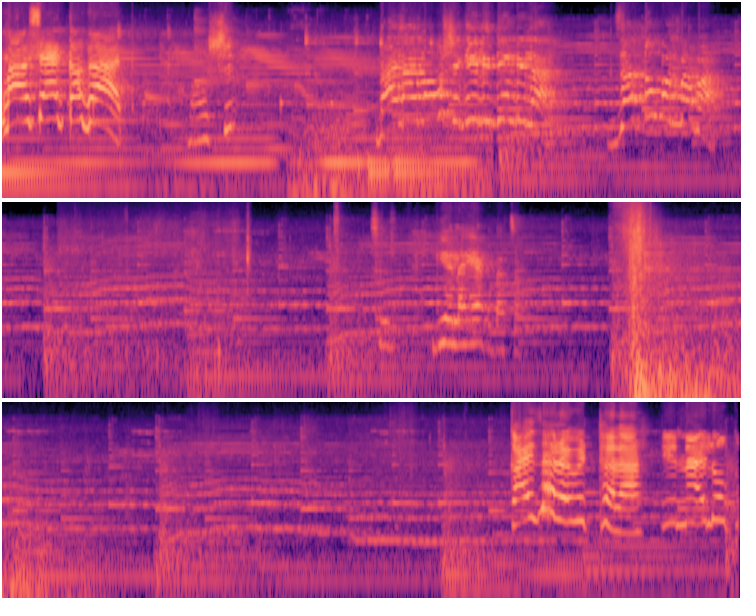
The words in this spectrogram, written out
मावशी ऐका गात मावशी? नाही नाही मावशी गेली दिंडीला. जातो पण बाबा. चल, गेला एकदाचा काय झालं विठ्ठला? ही नाही लोक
